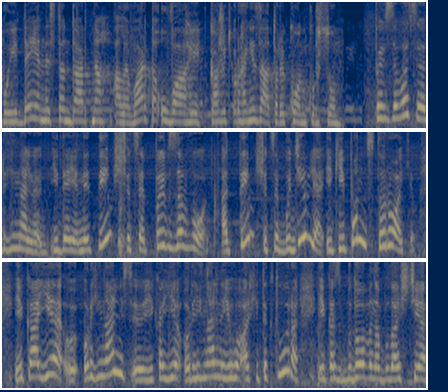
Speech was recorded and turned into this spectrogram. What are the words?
бо ідея нестандартна, але варта уваги, кажуть організатори конкурсу. Пивзавод це оригінальна ідея не тим, що це пивзавод, а тим, що це будівля, якій понад 100 років, яка є е, оригінальність, е, яка є оригінальна його архітектура, яка збудована була ще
